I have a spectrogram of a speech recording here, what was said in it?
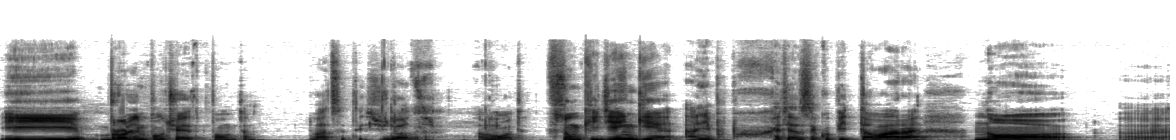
И Бролин получает, по-моему, там 20 тысяч 20, долларов. Вот. В сумке деньги, они хотят закупить товара, но э,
